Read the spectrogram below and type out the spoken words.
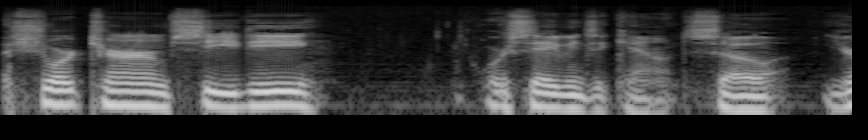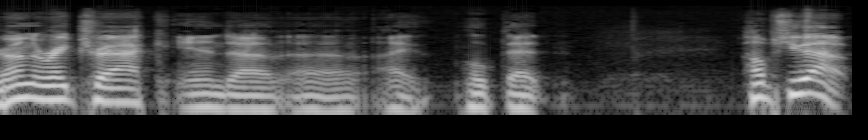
a short term CD, or savings account. So you're on the right track, and uh, uh, I hope that helps you out.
